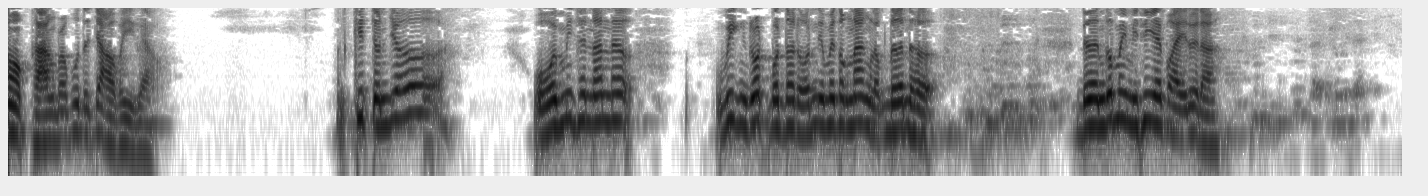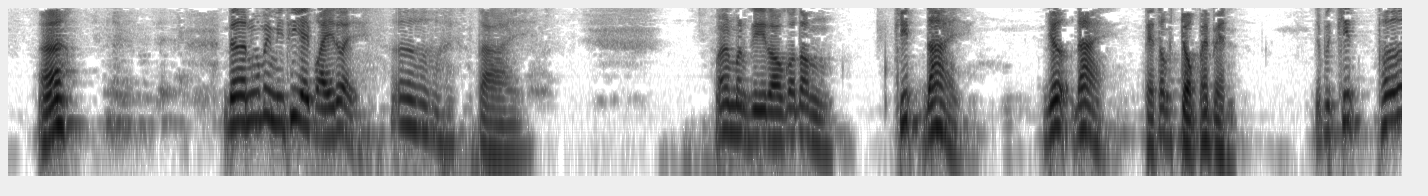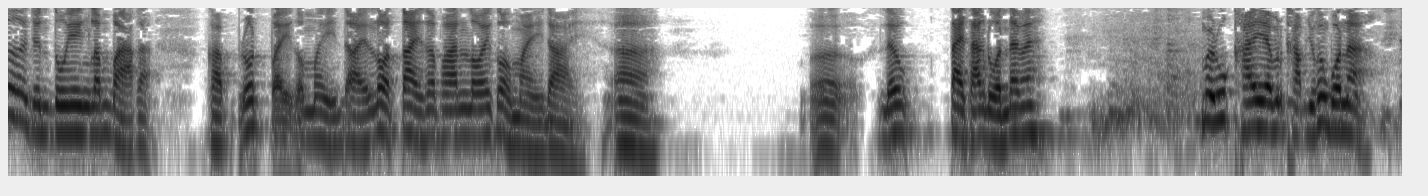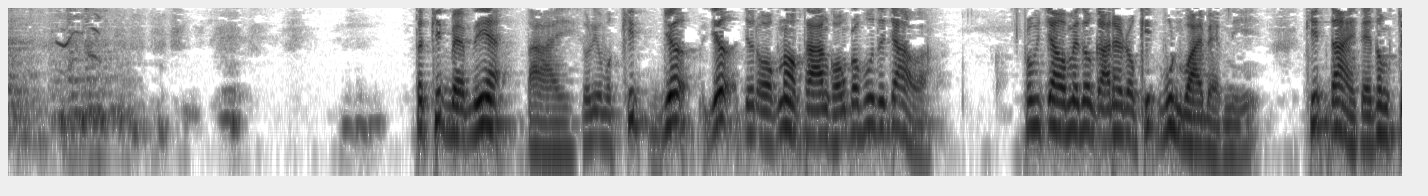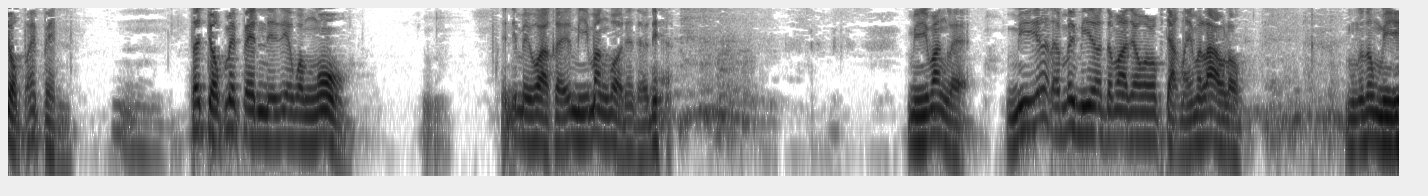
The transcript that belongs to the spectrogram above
นอกทางพระพุทธเจ้าไปอีกแล้ว มันคิดจนเยอะ โอ้ยมิฉะนั้นแล้ววิ่งรถบนถนนเนี่ยไม่ต้องนั่งหรอกเดินเถอะ เดินก็ไม่มีที่ให้ไปด้วยนะอะเดินก็ไม่มีที่ให้ไปด้วย เออ ตาย ราะบางทีเราก็ต้องคิดได้ เยอะได้ แต่ต้องจบให้เป็นจะไปคิดเพ้อจนตัวเองลำบากอะ่ะขับรถไปก็ไม่ได้ลอดใต้สะพานลอยก็ไม่ได้อ่าเออแล้วใต้ทางด่วนได้ไหมไม่รู้ใครอะมันขับอยู่ข้างบนอะถ้าคิดแบบนี้ ตายเขาเรียกว่าคิดเยอะ เยอะจนออกนอกทางของพระพุทธเจ้าอะ พระพุทธเจ้าไม่ต้องการให้เราคิดวุ่นวายแบบนี้ คิดได้แต่ต้องจบให้เป็นถ้าจบไม่เป็นเรียกว่าโง่อันนี้ไม่ว่าเคยมีมั่งบ่เนี่ยแถวนี้มีมั่งแหละ มีเยอะแต่ไม่มีเราจะมาจะเอาจากไหนมาเล่าหรอกมันก็ต้องมี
